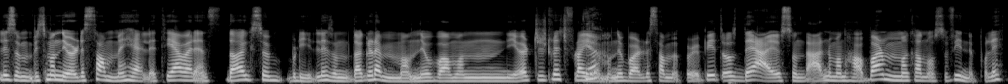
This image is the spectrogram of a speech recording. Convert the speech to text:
liksom, Hvis man gjør det samme hele tida hver eneste dag, så blir det liksom Da glemmer man jo hva man gjør til slutt, for da Ja. gjør man jo bare det samme på repeat. Og det er jo sånn det er når man har barn, men man kan også finne på litt.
